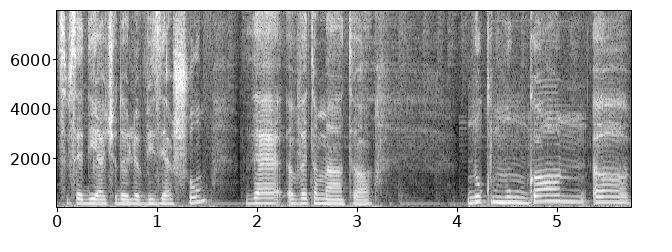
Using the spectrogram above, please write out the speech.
sepse dija që do lëvizja shumë dhe vetëm me atë nuk mungon uh,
